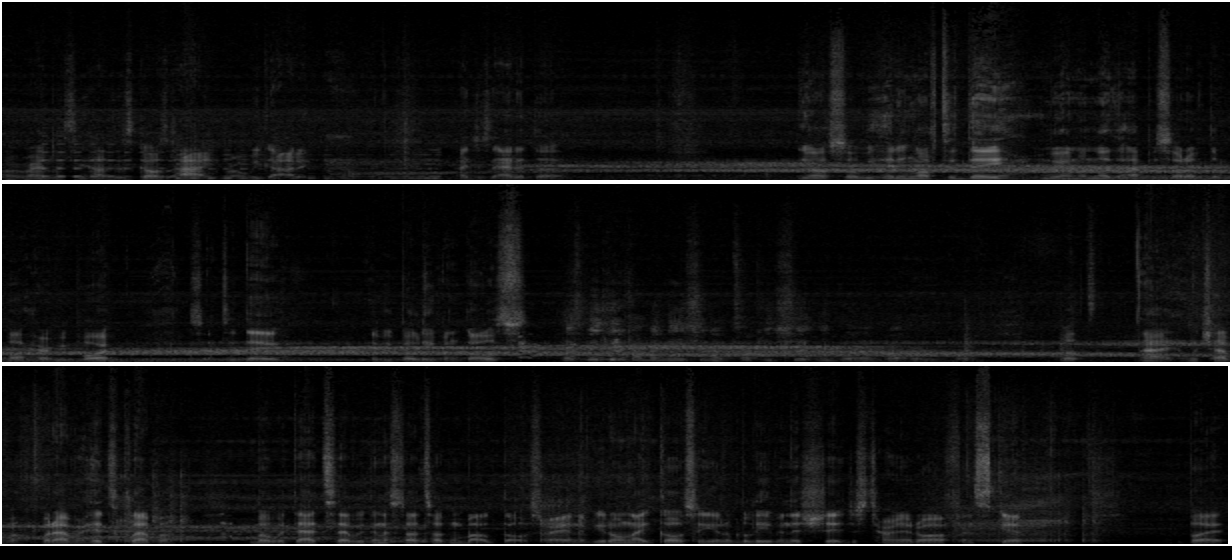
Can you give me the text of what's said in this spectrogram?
All right, let's see how this goes. All right, bro, we got it. I just added the. Yo, so we hitting off today. We're on another episode of the Butthurt Report. So today, if you believe in ghosts, Let's make it a combination of talking shit and the butthurt report. well, alright, whichever, whatever hits clever. But with that said, we're gonna start talking about ghosts, right? And if you don't like ghosts and you don't believe in this shit, just turn it off and skip. But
